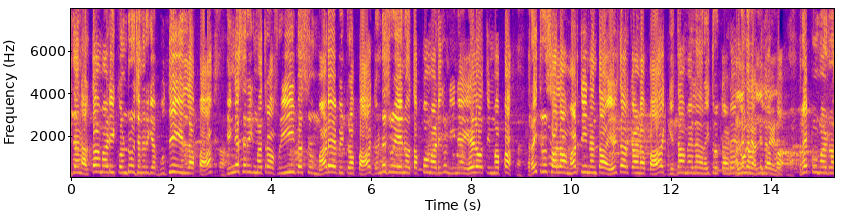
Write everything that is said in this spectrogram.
ಇದನ್ನ ಅರ್ಥ ಮಾಡಿಕೊಂಡ್ರು ಜನರಿಗೆ ಬುದ್ಧಿ ಇಲ್ಲಪ್ಪ. ಹೆಂಗಸರಿಗೆ ಮಾತ್ರ ಫ್ರೀ ಬಸ್ಸು ಮಾಡೇ ಬಿಟ್ರಪ್ಪ. ಗಂಡಸರು ಏನು ತಪ್ಪು ಮಾಡಿದ್ರು ನೀನೇ ಹೇಳೋ ತಿಮ್ಮಪ್ಪ. ರೈತರು ಸಾಲ ಮಾಡ್ತೀನಂತ ಹೇಳ್ತಾರ ಕಾರಣಪ್ಪ ಗೆದ್ದ ಮೇಲೆ ರೈತರು ಕಡೆ. ರೇಪು ಮಾಡ್ರು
